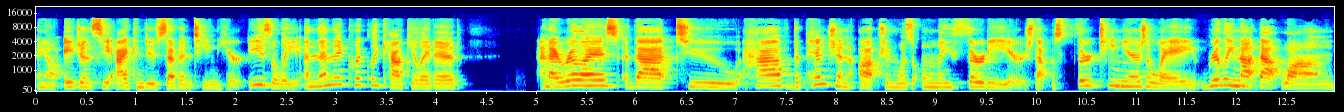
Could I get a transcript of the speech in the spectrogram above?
you know agency. I can do 17 here easily. And then i quickly calculated and I realized that to have the pension option was only 30 years. That was 13 years away, really not that long.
